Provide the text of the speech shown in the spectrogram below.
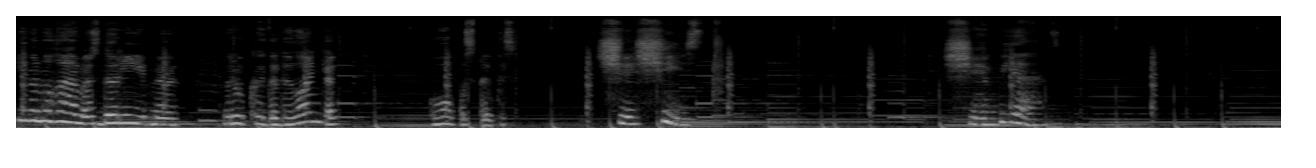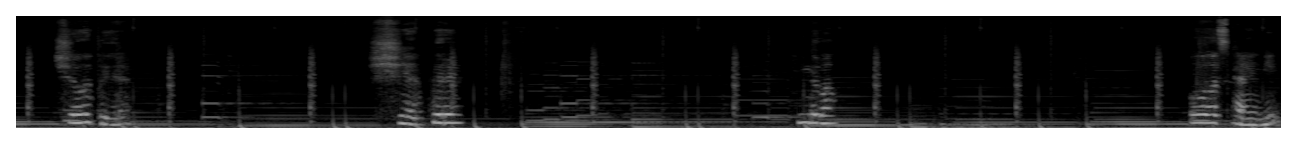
і намагаємось до рівної руки до долоньки опуститись. Ще шість. Ще п'ять. Чотири. Ще три. Два. Останній.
